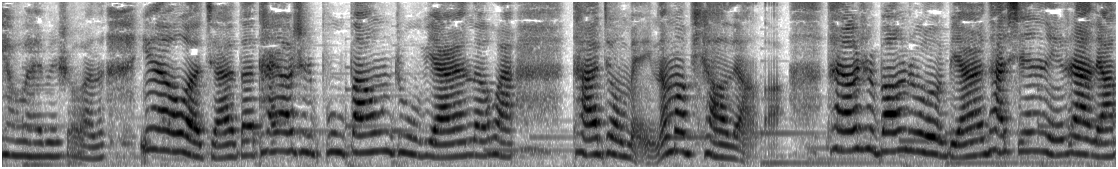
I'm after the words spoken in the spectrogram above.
呀，我还没说完呢。因为我觉得它要是不帮助别人的话。它就没那么漂亮了。它要是帮助别人，它心灵善良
